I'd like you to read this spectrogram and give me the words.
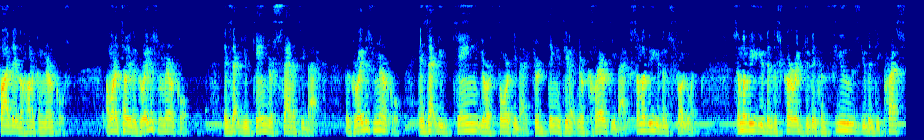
five days of Hanukkah miracles, I want to tell you the greatest miracle is that you gain your sanity back. The greatest miracle is that you gain your authority back, your dignity back, your clarity back. Some of you, you've been struggling. Some of you, you've been discouraged, you've been confused, you've been depressed,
